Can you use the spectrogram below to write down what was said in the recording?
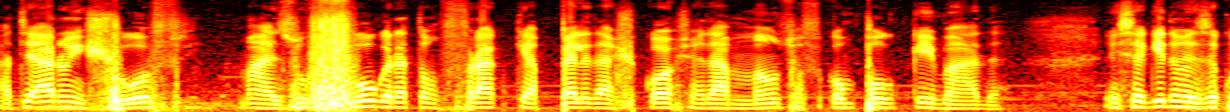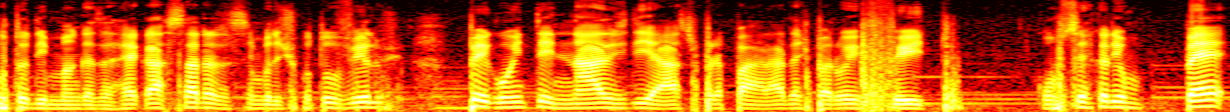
Atearam enxofre, mas o fogo era tão fraco que a pele das costas da mão só ficou um pouco queimada. Em seguida, um executor de mangas arregaçadas acima dos cotovelos pegou entenadas de aço preparadas para o efeito, com cerca de um pé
